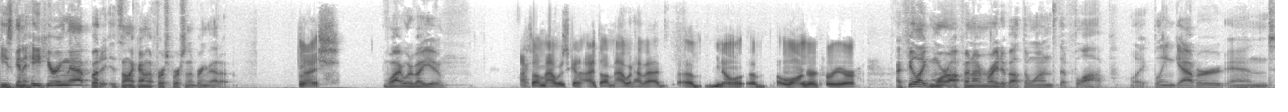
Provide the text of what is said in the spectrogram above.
He's going to hate hearing that, but it's not like I'm the first person to bring that up. Nice. Why? What about you? I thought Matt was gonna. I thought Matt would have had a you know a, a longer career. I feel like more often I'm right about the ones that flop, like Blaine Gabbert and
